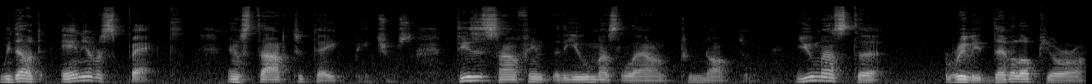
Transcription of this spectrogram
without any respect and start to take pictures. This is something that you must learn to not do. You must uh, really develop your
